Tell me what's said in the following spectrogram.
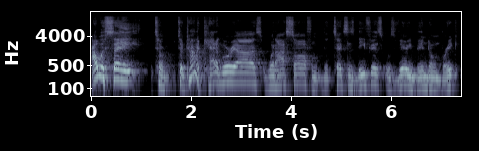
I would say to to kind of categorize what I saw from the Texans defense was very bend on break.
